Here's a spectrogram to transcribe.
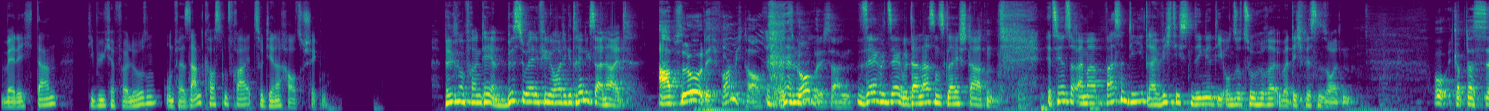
werde ich dann die Bücher verlösen und versandkostenfrei zu dir nach Hause schicken. Willkommen, Frank Thelen. Bist du ready für die heutige Trainingseinheit? Absolut, ich freue mich drauf. Let's go, würde ich sagen. Sehr gut, sehr gut. Dann lass uns gleich starten. Erzähl uns doch einmal, was sind die drei wichtigsten Dinge, die unsere Zuhörer über dich wissen sollten? Oh, ich glaube, das, äh,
